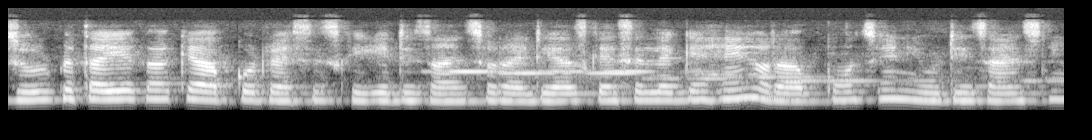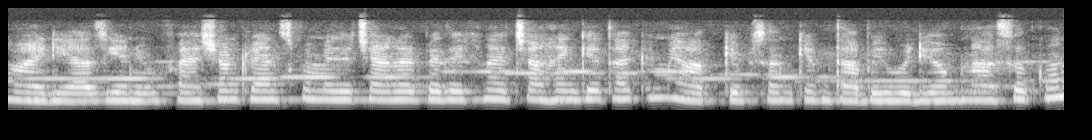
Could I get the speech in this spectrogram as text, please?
ज़रूर बताइएगा कि आपको ड्रेसेस के ये डिज़ाइंस और आइडियाज़ कैसे लगे हैं और आप कौन से न्यू डिज़ाइंस, न्यू आइडियाज़ या न्यू फ़ैशन ट्रेंड्स को मेरे चैनल पर देखना चाहेंगे ताकि मैं आपके पसंद के मुताबिक वीडियो बना सकूँ।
